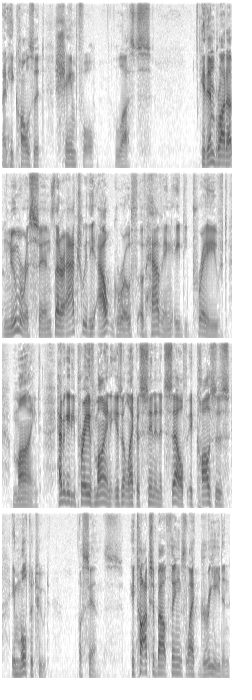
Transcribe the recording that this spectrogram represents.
And he calls it shameful lusts. He then brought up numerous sins that are actually the outgrowth of having a depraved mind. Having a depraved mind isn't like a sin in itself, it causes a multitude of sins. He talks about things like greed and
